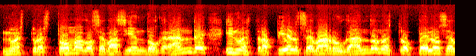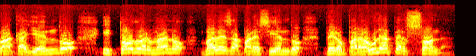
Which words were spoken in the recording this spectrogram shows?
Nuestro estómago se va haciendo grande y nuestra piel se va arrugando, nuestro pelo se va cayendo y todo hermano va desapareciendo. Pero para una persona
